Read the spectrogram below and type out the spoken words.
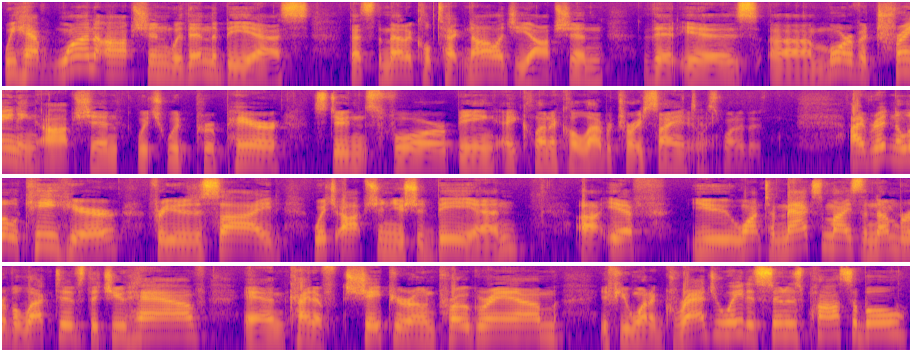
we have one option within the BS That's the medical technology option that is um, more of a training option which would prepare students for being a clinical laboratory scientist. I've written a little key here for you to decide which option you should be in. Uh, if you want to maximize the number of electives that you have and kind of shape your own program, if you want to graduate as soon as possible,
